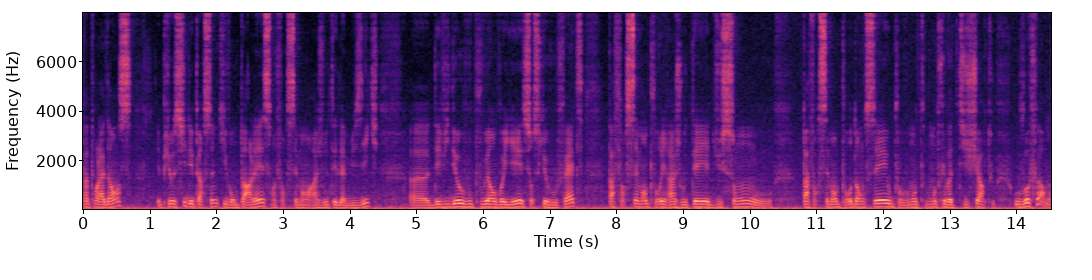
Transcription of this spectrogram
pas pour la danse. Et puis aussi des personnes qui vont parler sans forcément rajouter de la musique. Euh, des vidéos que vous pouvez envoyer sur ce que vous faites, pas forcément pour y rajouter du son ou pas forcément pour danser ou pour vous montrer votre t-shirt ou vos formes.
